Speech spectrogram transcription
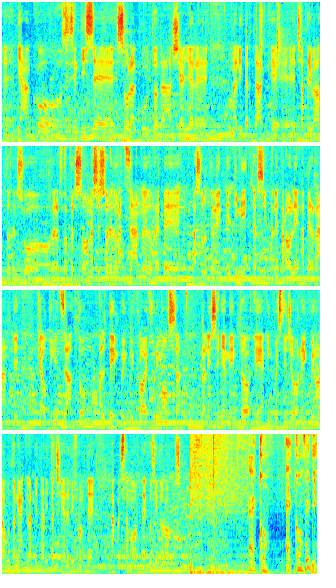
eh, Bianco, si sentisse sola al punto da scegliere una libertà che ci ha privato del suo, della sua persona. L'assessore Donazzan dovrebbe assolutamente dimettersi per le parole aberranti che ha utilizzato al tempo in cui Chloe fu rimossa dall'insegnamento e in questi giorni in cui non ha avuto neanche la pietà di tacere di fronte a questa morte così dolorosa. Ecco, ecco, vedi,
